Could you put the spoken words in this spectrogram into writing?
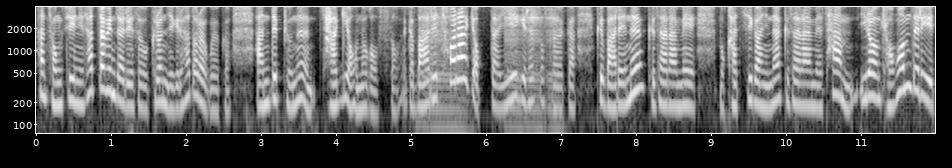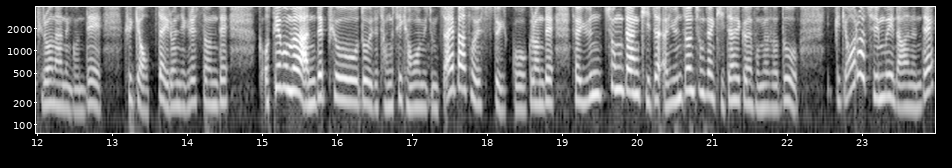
한 정치인이 사적인 자리에서 그런 얘기를 하더라고요. 그러니까 안 대표는 자기 언어가 없어. 그러니까 말에 음. 철학이 없다. 이 음, 얘기를 음, 했었어요. 음. 그러니까 그 말에는 그 사람의 뭐 가치관이나 그 사람의 삶 이런 경험들이 드러나는 건데 그게 없다 이런 얘기를 했었는데 어떻게 보면 안 대표도 이제 정치 경험이 좀 짧아서일 수도 있고 그런데 제가 윤 총장 기자 아, 윤전 총장 기자회견을 보면서도 이렇게 여러 질문이 나왔는데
